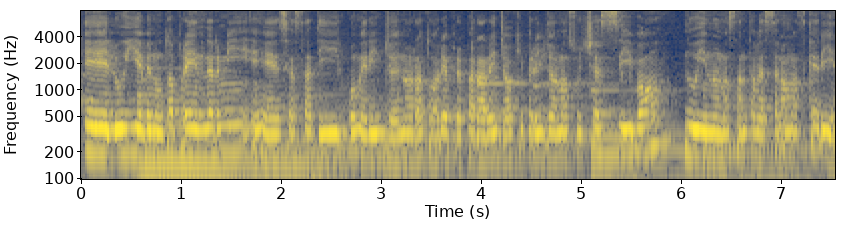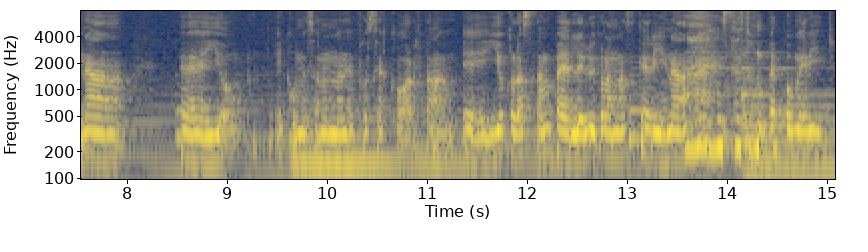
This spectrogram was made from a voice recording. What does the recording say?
e lui è venuto a prendermi e siamo stati il pomeriggio in oratorio a preparare i giochi per il giorno successivo. Lui nonostante avesse la mascherina, eh, io è come se non me ne fossi accorta. E io con la stampella e lui con la mascherina è stato un bel pomeriggio.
